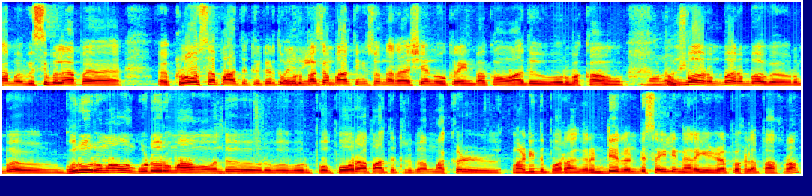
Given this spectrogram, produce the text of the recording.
நாம விசிபிளாக இப்போ க்ளோஸாக பார்த்துட்டு இருக்கிறது. ஒரு பக்கம் பார்த்தீங்க சொன்னா ரஷ்யன் உக்ரைன் பக்கம் அது ஒரு பக்கம் ரொம்ப ரொம்ப ரொம்ப ரொம்ப குரூரமாகவும் கொடூரமாகவும் வந்து ஒரு ஒரு போரா பார்த்துட்டு இருக்கோம். மக்கள் மடிந்து போறாங்க. ரெண்டு ரெண்டு சைட்லையும் நிறைய இழப்புகளை பார்க்குறோம்.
